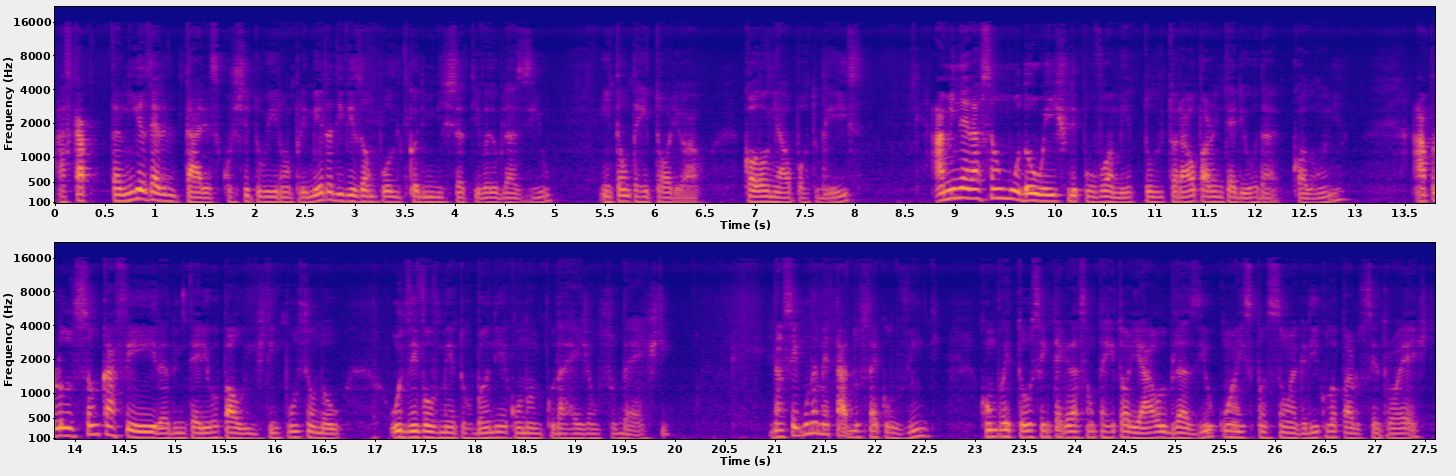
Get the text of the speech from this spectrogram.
As capitanias hereditárias constituíram a primeira divisão político-administrativa do Brasil, então território colonial português. A mineração mudou o eixo de povoamento do litoral para o interior da colônia. A produção cafeeira do interior paulista impulsionou o desenvolvimento urbano e econômico da região sudeste. Na segunda metade do século XX, completou-se a integração territorial do Brasil com a expansão agrícola para o centro-oeste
